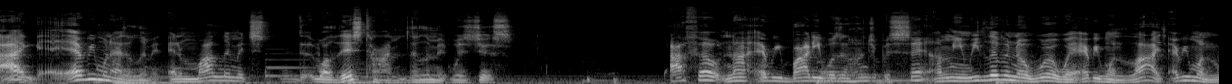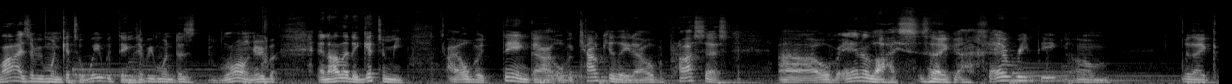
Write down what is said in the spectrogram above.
I everyone has a limit, and my limits. Well, this time the limit was just. I felt not everybody was hundred percent. I mean, we live in a world where everyone lies. Everyone lies. Everyone gets away with things. Everyone does wrong. Everybody, and I let it get to me. I overthink. I overcalculate. I overprocess. Uh, I overanalyze. Like everything. Um, like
